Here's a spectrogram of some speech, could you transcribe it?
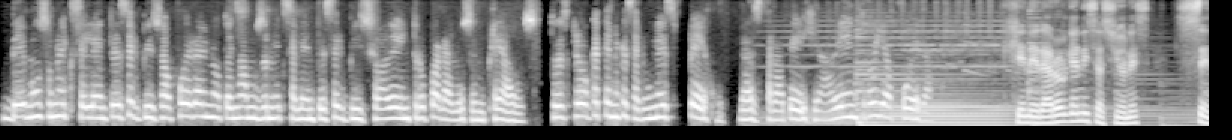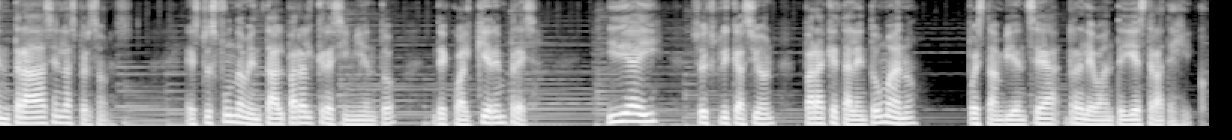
demos un excelente servicio afuera y no tengamos un excelente servicio adentro para los empleados. Entonces creo que tiene que ser un espejo, la estrategia, adentro y afuera. Generar organizaciones centradas en las personas. Esto es fundamental para el crecimiento de cualquier empresa. Y de ahí su explicación para que talento humano pues también sea relevante y estratégico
